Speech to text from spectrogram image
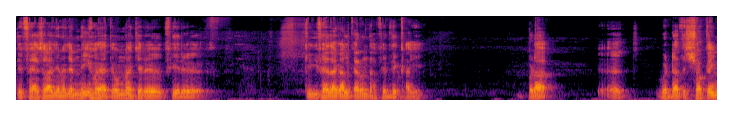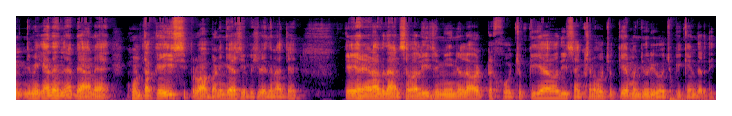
ਤੇ ਫੈਸਲਾ ਜਿੰਨਾ ਚਿਰ ਨਹੀਂ ਹੋਇਆ ਤੇ ਉਹਨਾਂ ਚਿਰ ਫਿਰ ਕੀ ਫਾਇਦਾ ਗੱਲ ਕਰਨ ਦਾ, ਫਿਰ ਦੇਖਾਂਗੇ। ਬੜਾ ਵੱਡਾ ਤੇ ਸ਼ੌਕਿੰਗ ਜਿਵੇਂ ਕਹਿੰਦੇ ਹੁੰਦੇ ਨਾ, ਬਿਆਨ ਹੈ। ਹੁਣ ਤੱਕ ਇਹ ਪ੍ਰਭਾਵ ਬਣ ਗਿਆ ਸੀ ਪਿਛਲੇ ਦਿਨਾਂ 'ਚ ਕਿ ਹਰਿਆਣਾ ਵਿਧਾਨ ਸਭਾ ਲਈ ਜ਼ਮੀਨ ਅਲਾਟ ਹੋ ਚੁੱਕੀ ਹੈ ਉਹਦੀ ਸੈਂਕਸ਼ਨ ਹੋ ਚੁੱਕੀ ਹੈ ਮਨਜ਼ੂਰੀ ਹੋ ਚੁੱਕੀ ਕੇਂਦਰ ਦੀ।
